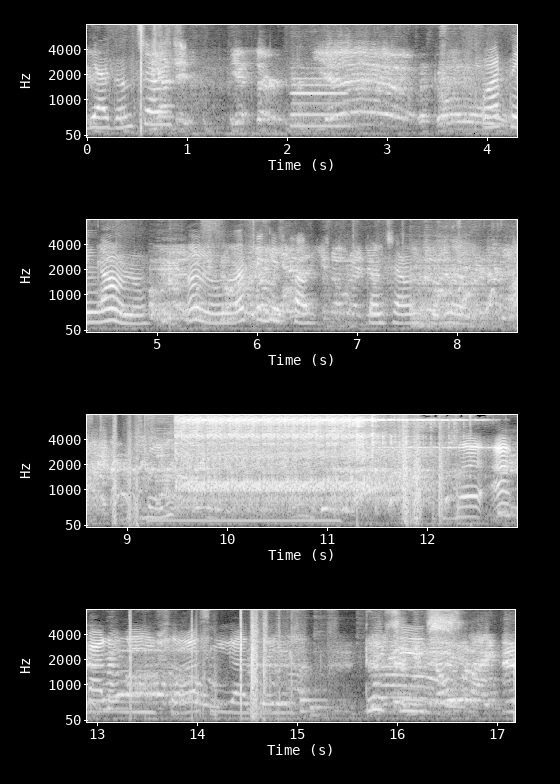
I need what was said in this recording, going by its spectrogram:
Yeah, gun sounds. Yes, sir. Yeah. Well, I think, I don't know. I don't know. I think it's called gun sounds. But, but, but I gotta leave, so I'll see you guys later. Deuces. what I do. You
